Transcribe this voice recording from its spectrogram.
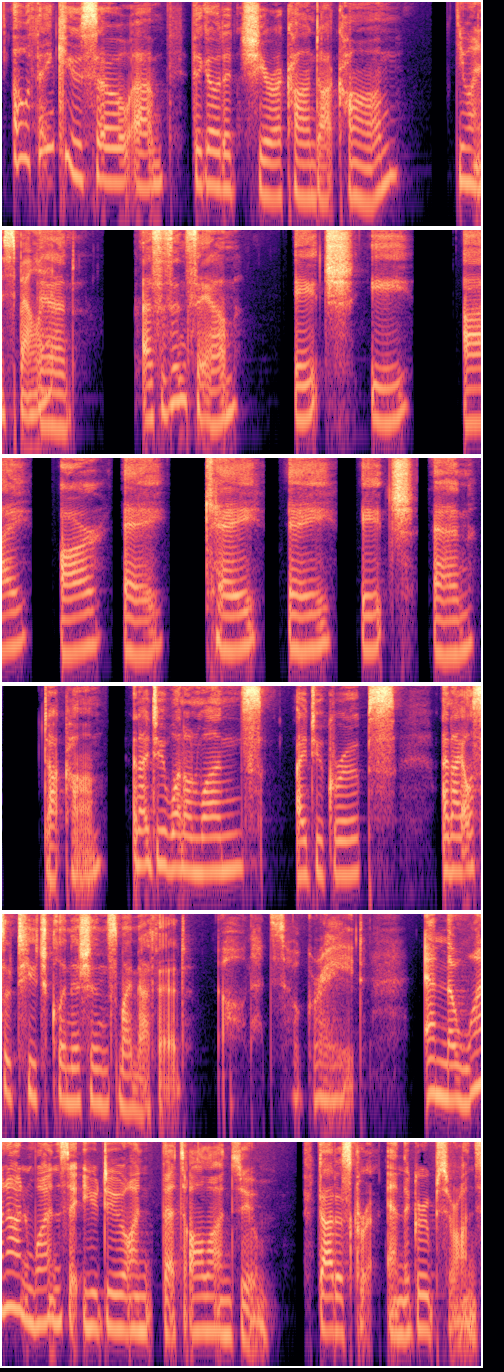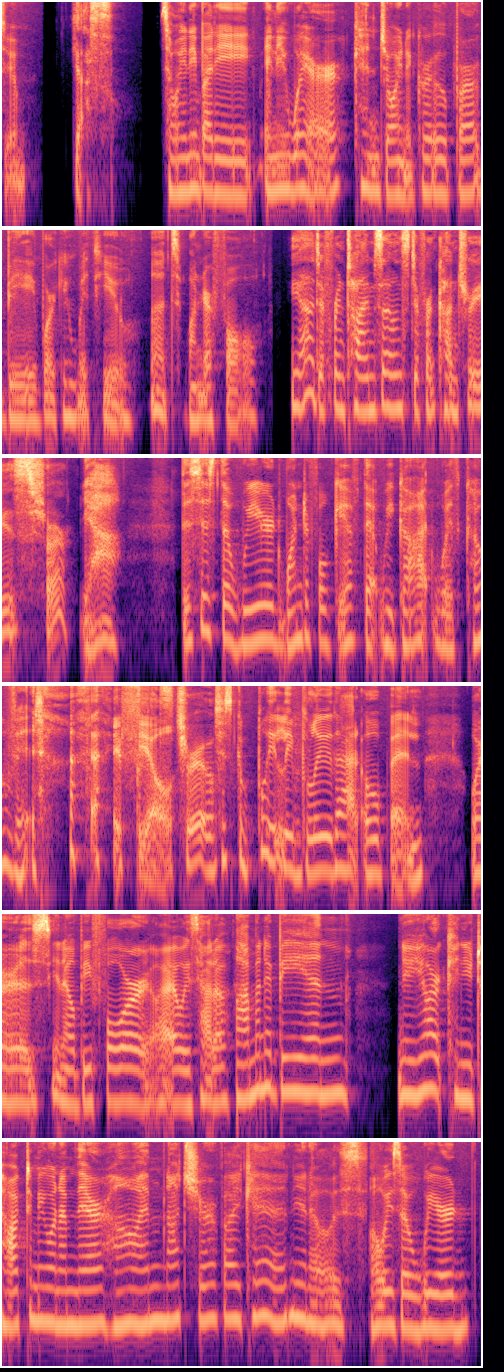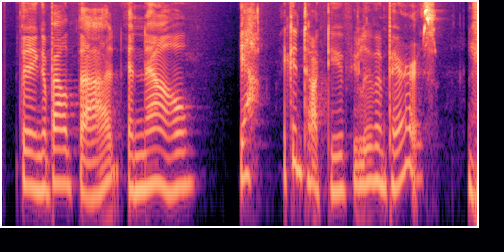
Oh, thank you. So um, they go to shirakahn.com Do you want to spell it? and S is in Sam, H E I R A K A H N dot com. And I do one on ones, I do groups, and I also teach clinicians my method. Oh, that's so great. And the one on ones that you do on that's all on Zoom, That is correct. and the groups are on Zoom. Yes. So anybody anywhere can join a group or be working with you. That's wonderful. Yeah, different time zones, different countries. Sure. Yeah. This is the weird, wonderful gift that we got with COVID. I feel It's true. just completely blew that open. Whereas, you know, before I always had a, I'm going to be in New York. Can you talk to me when I'm there? Oh, I'm not sure if I can. You know, it's always a weird thing about that. And now, yeah, I can talk to you if you live in Paris.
